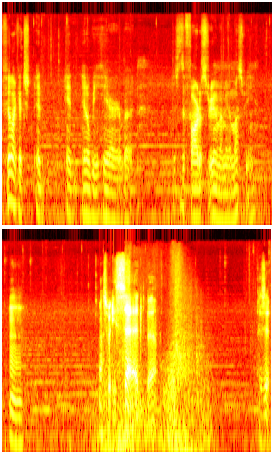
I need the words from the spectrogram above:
I feel like it, it, it, it'll be here, but this is the farthest room. I mean, it must be. Hmm. That's what he said, but is it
